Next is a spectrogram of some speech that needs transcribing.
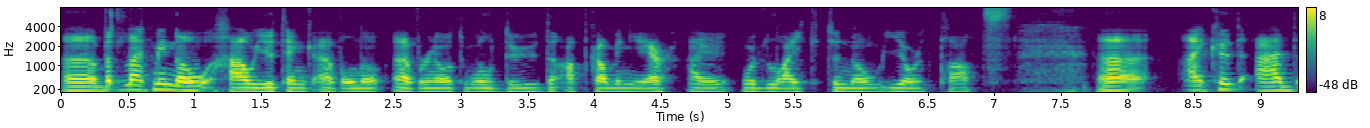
uh, but let me know how you think Evernote, will do the upcoming year. I would like to know your thoughts. Uh, I could add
